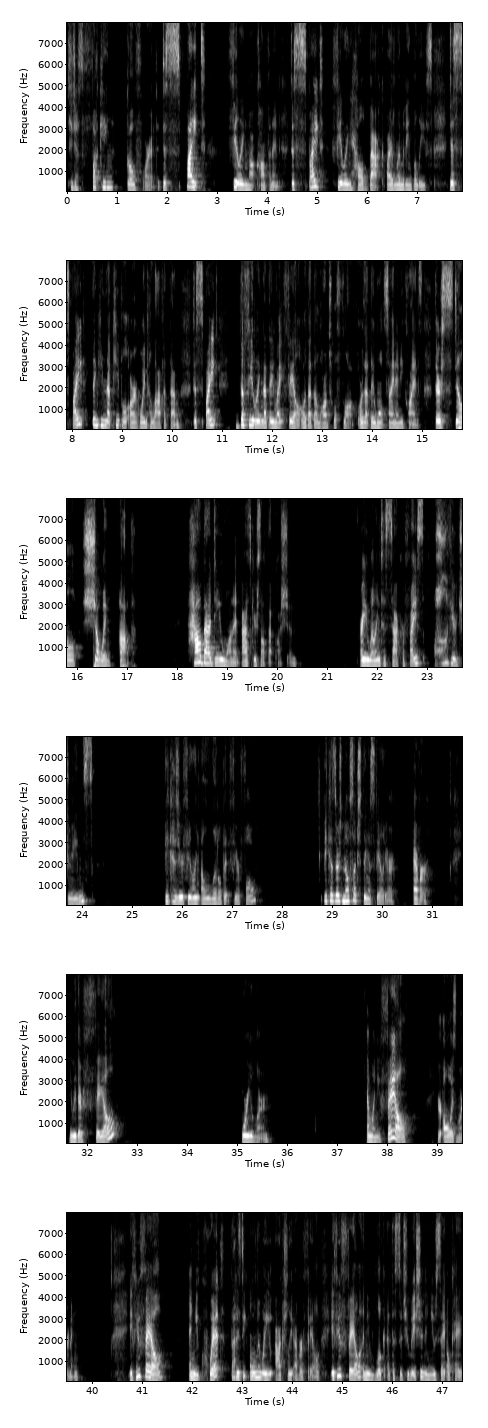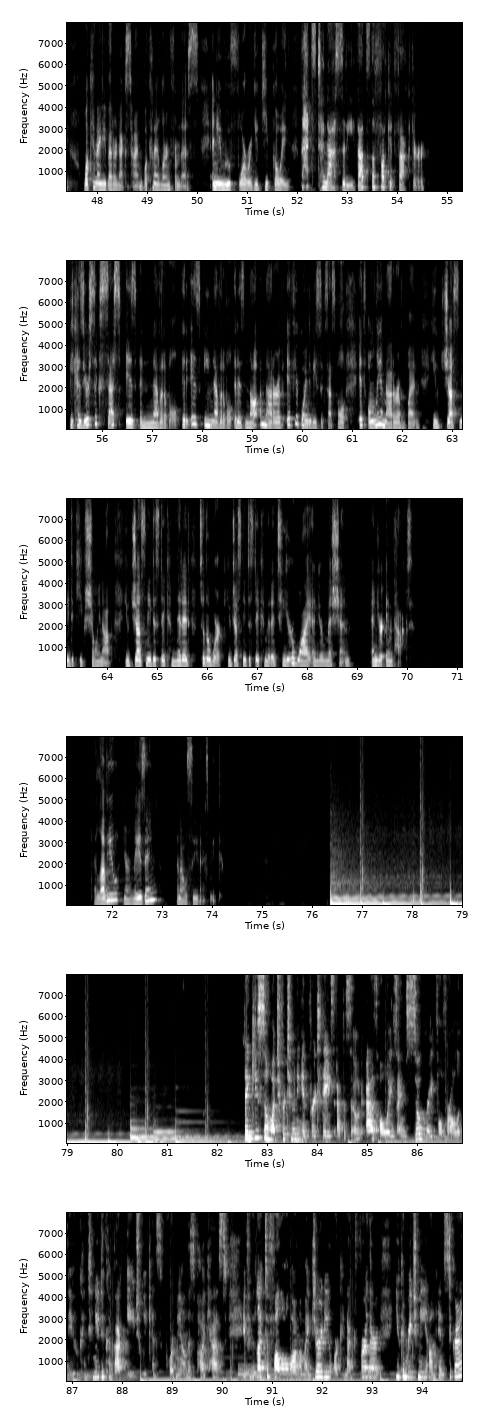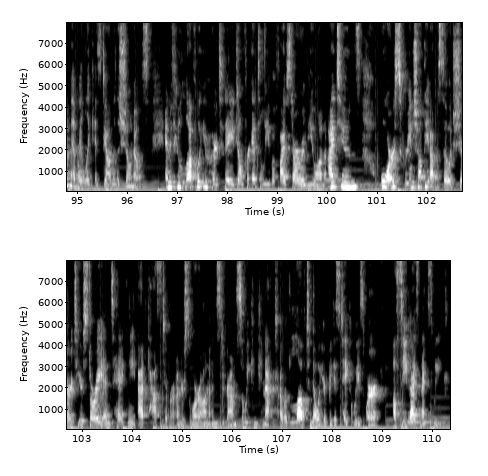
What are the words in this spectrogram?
to just fucking go for it, despite feeling not confident, despite feeling held back by limiting beliefs, despite thinking that people are going to laugh at them, despite the feeling that they might fail or that the launch will flop or that they won't sign any clients. They're still showing up. How bad do you want it? Ask yourself that question. Are you willing to sacrifice all of your dreams because you're feeling a little bit fearful? Because there's no such thing as failure, ever. You either fail or you learn. And when you fail, you're always learning. If you fail, and you quit, that is the only way you actually ever fail. If you fail and you look at the situation and you say, okay, what can I do better next time? What can I learn from this? And you move forward, you keep going. That's tenacity. That's the fuck it factor. Because your success is inevitable. It is inevitable. It is not a matter of if you're going to be successful. It's only a matter of when. You just need to keep showing up. You just need to stay committed to the work. You just need to stay committed to your why and your mission and your impact. I love you. You're amazing. And I will see you next week. Thank you so much for tuning in for today's episode. As always, I am so grateful for all of you who continue to come back each week and support me on this podcast. If you'd like to follow along on my journey or connect further, you can reach me on Instagram, and my link is down in the show notes. And if you love what you heard today, don't forget to leave a five star review on iTunes or screenshot the episode, share it to your story, and tag me at casstipper underscore on Instagram so we can connect. I would love to know what your biggest takeaways were. I'll see you guys next week.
